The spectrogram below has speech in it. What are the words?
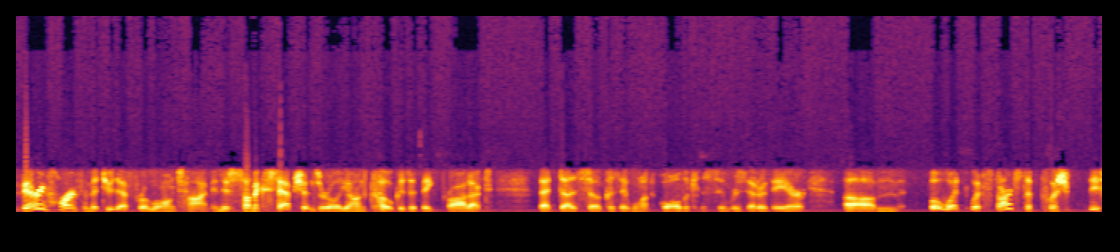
very hard for them to do that for a long time, and there's some exceptions early on. Coke is a big product that does so because they want all the consumers that are there. Um, but what what starts to push these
